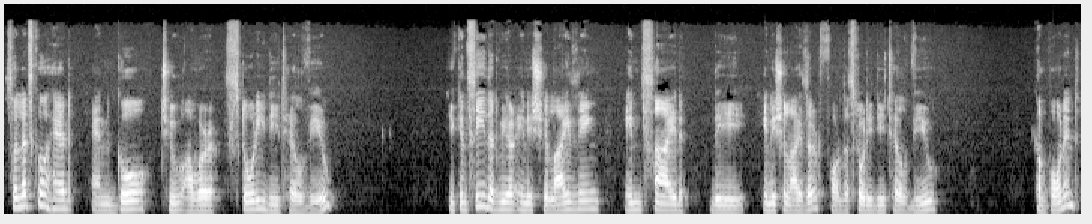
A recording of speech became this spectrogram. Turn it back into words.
So let's go ahead and go to our story detail view. You can see that we are initializing inside the initializer for the story detail view component.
